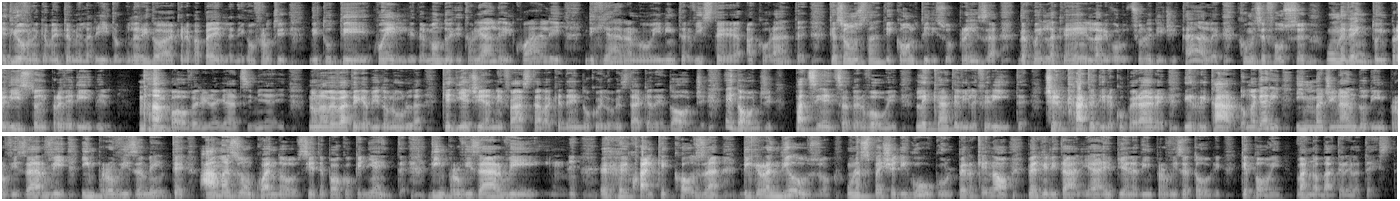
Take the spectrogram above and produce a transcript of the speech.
Ed io francamente me la rido, me la rido a crepapelle nei confronti di tutti quelli del mondo editoriale i quali dichiarano in interviste accurate che sono stati colti di sorpresa da quella che è la rivoluzione digitale, come se fosse un evento imprevisto e imprevedibile. Ma poveri ragazzi miei, non avevate capito nulla che dieci anni fa stava accadendo quello che sta accadendo oggi? Ed oggi Pazienza per voi, leccatevi le ferite, cercate di recuperare il ritardo, magari immaginando di improvvisarvi improvvisamente Amazon quando siete poco che niente, di improvvisarvi eh, qualche cosa di grandioso, una specie di Google, perché no? Perché l'Italia è piena di improvvisatori che poi vanno a battere la testa.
